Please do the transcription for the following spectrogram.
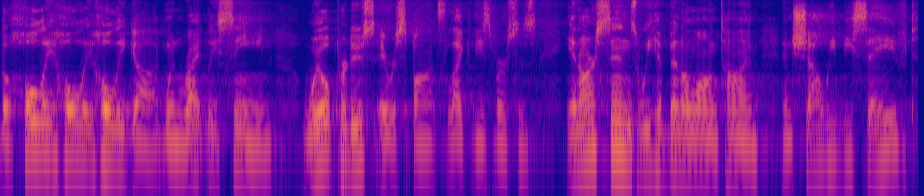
The holy, holy, holy God, when rightly seen, will produce a response like these verses In our sins we have been a long time, and shall we be saved?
